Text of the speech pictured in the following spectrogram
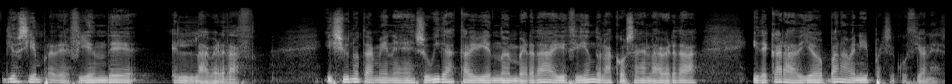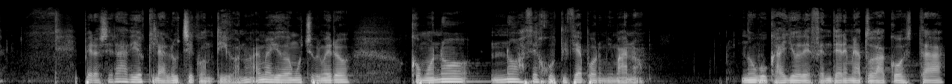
Dios siempre defiende la verdad. Y si uno también en su vida está viviendo en verdad y decidiendo las cosas en la verdad y de cara a Dios, van a venir persecuciones. Pero será Dios quien la luche contigo, ¿no? A mí me ha ayudado mucho primero como no, no hacer justicia por mi mano. No buscar yo defenderme a toda costa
